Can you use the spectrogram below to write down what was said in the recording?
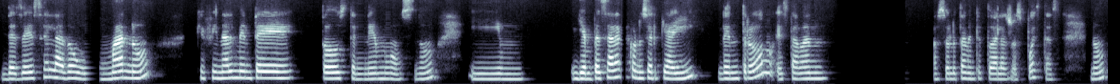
desde ese lado humano que finalmente todos tenemos, ¿no? Y, y empezar a conocer que ahí dentro estaban absolutamente todas las respuestas, ¿no?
